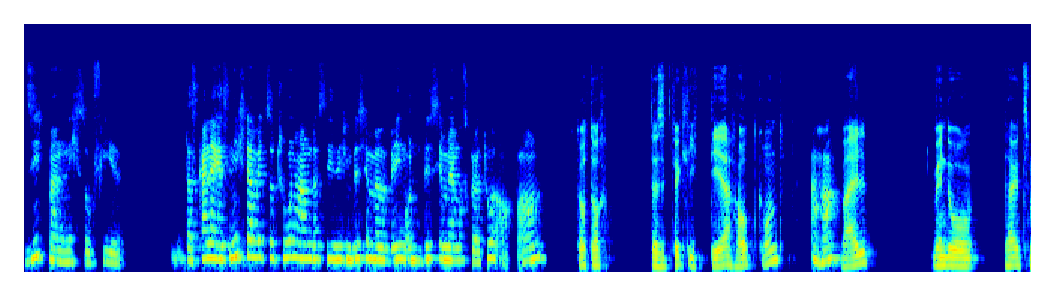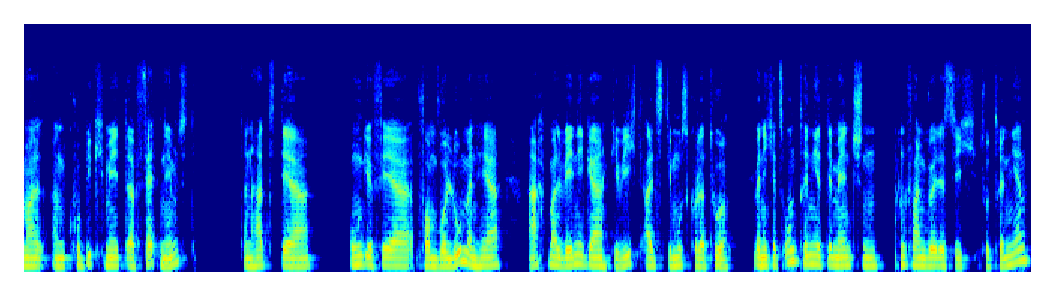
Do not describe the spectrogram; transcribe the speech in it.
sieht man nicht so viel. Das kann ja jetzt nicht damit zu tun haben, dass sie sich ein bisschen mehr bewegen und ein bisschen mehr Muskulatur aufbauen. Doch, doch. Das ist wirklich der Hauptgrund, Aha. weil wenn du sag jetzt mal, an Kubikmeter Fett nimmst, dann hat der ungefähr vom Volumen her achtmal weniger Gewicht als die Muskulatur. Wenn ich jetzt untrainierte Menschen anfangen würde, sich zu trainieren,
